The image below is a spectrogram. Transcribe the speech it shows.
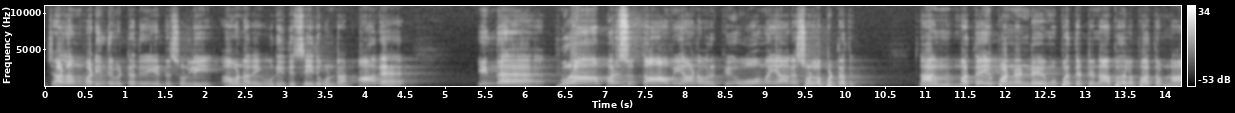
ஜலம் வடிந்து விட்டது என்று சொல்லி அவன் அதை உறுதி செய்து கொண்டான். ஆக இந்த புறா பரிசுத்த ஆவியானவருக்கு ஓமையாக சொல்லப்பட்டது. நான் மற்ற பன்னெண்டு முப்பத்தெட்டு நாற்பதில் பார்த்தோம்னா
